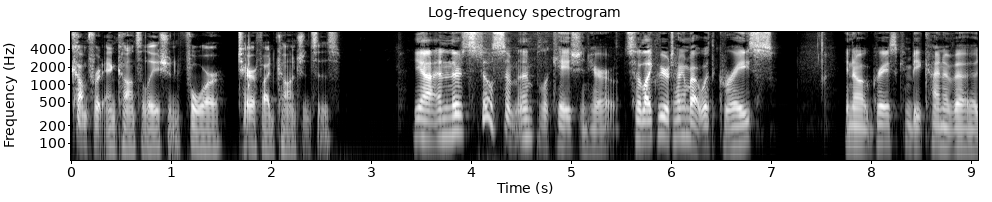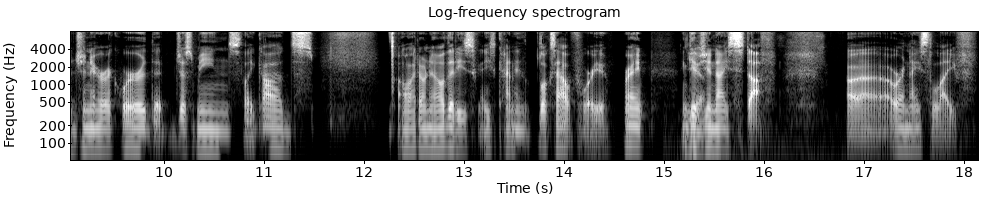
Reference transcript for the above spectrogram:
comfort and consolation for terrified consciences. Yeah, and there's still some implication here. So, like we were talking about with grace, you know, grace can be kind of a generic word that just means like God's, oh, I don't know, that He's He's kind of looks out for you, right, and gives Yeah. you nice stuff uh, or a nice life.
